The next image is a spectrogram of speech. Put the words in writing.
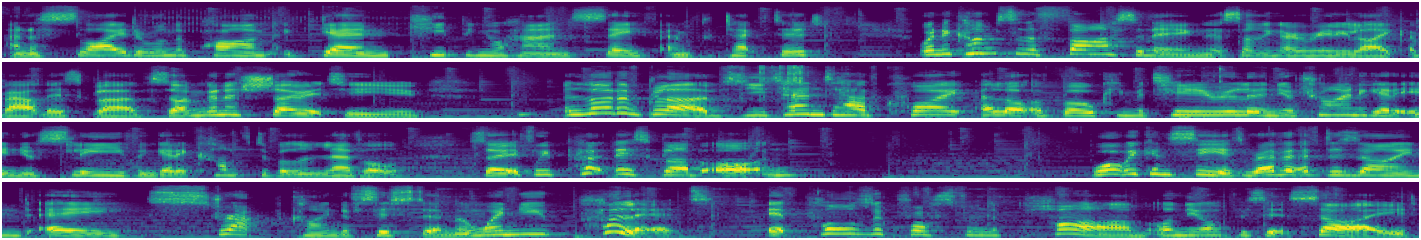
and a slider on the palm, again, keeping your hands safe and protected. When it comes to the fastening, that's something I really like about this glove. So I'm gonna show it to you. A lot of gloves, you tend to have quite a lot of bulky material and you're trying to get it in your sleeve and get it comfortable and level. So if we put this glove on, what we can see is Revit have designed a strap kind of system. And when you pull it, it pulls across from the palm on the opposite side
